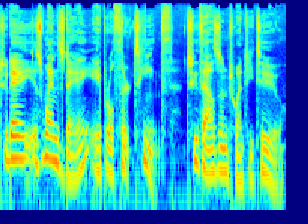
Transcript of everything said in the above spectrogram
Today is Wednesday, April 13th, 2022.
